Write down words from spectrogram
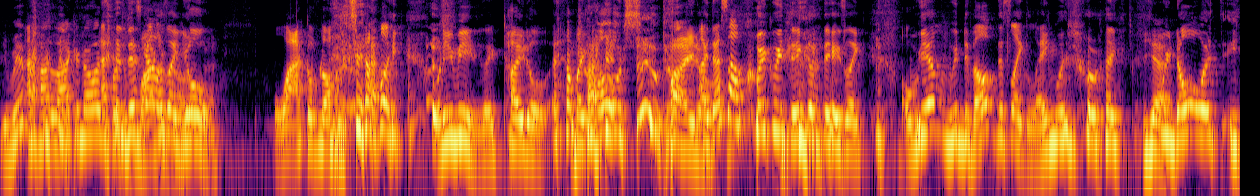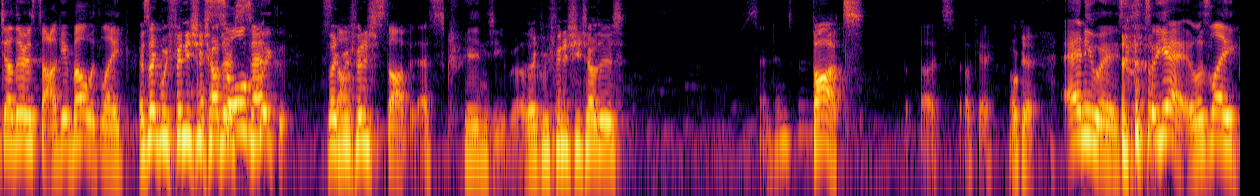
We have a high lack of knowledge. And this guy was like, yo. Lack of knowledge. I'm like, what do you mean? He's like title. And I'm like, oh shoot. Title. Like that's how quick we think of things. Like oh, we have we developed this like language where like Yeah. we know what each other is talking about with like It's like we finish each other's so sen- quickly. like we finish- Stop it. That's cringy, bro. like we finish each other's sentences. thoughts. Thoughts. okay. Okay. Anyways, so yeah, it was like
